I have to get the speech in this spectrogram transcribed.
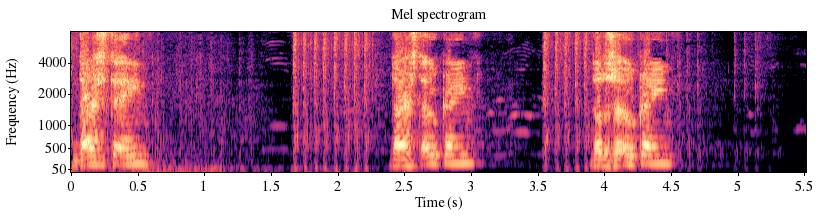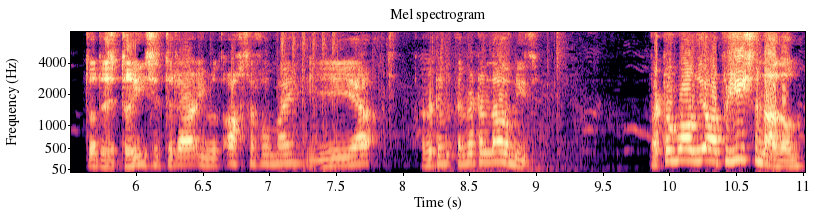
Daar zit er één. Daar het ook één. Dat is ook één. Dat is drie. Zit er daar iemand achter voor mij? Ja. Heb ik hem, nou niet? Waar komen al die RPG's vandaan dan?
